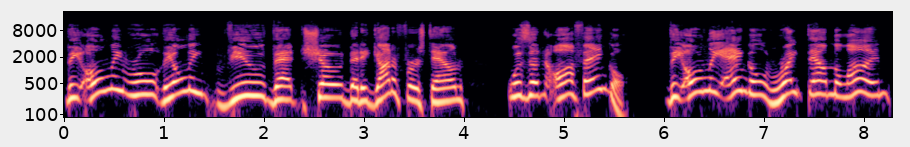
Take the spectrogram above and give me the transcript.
the only rule, the only view that showed that he got a first down was an off angle. The only angle right down the line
